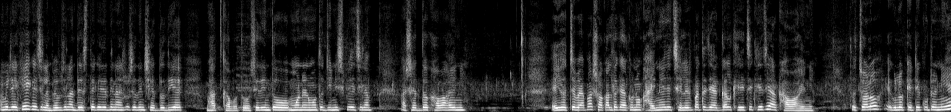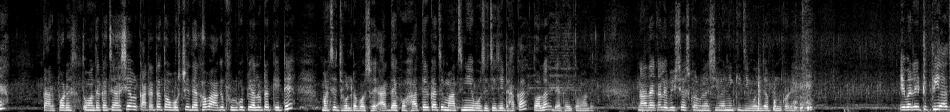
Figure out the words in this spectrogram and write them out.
আমি রেখেই গেছিলাম, ভেবেছিলাম দেশ থেকে যেদিন আসব সেদিন সেদ্ধ দিয়ে ভাত খাব। তো সেদিন তো মনের মতো জিনিস পেয়েছিলাম, আর সেদ্ধ খাওয়া হয়নি। এই হচ্ছে ব্যাপার, সকাল থেকে এখনও খাইনি যে ছেলের পাতে যে একগাল খেয়েছি খেয়েছি আর খাওয়া হয়নি। তো চলো, এগুলো কেটে কুটে নিয়ে তারপরে তোমাদের কাছে আসি। আবার কাটাটা তো অবশ্যই দেখাবো। আগে ফুলকপি, আলুটা কেটে মাছের ঝোলটা বসাই। আর দেখো, হাতের কাছে মাছ নিয়ে বসেছে যে ঢাকা তলায়, দেখাই তোমাদের। না দেখালে বিশ্বাস করবে না, শিবানী কি জীবনযাপন করে। এবারে একটু পেঁয়াজ,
